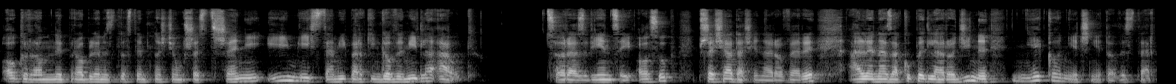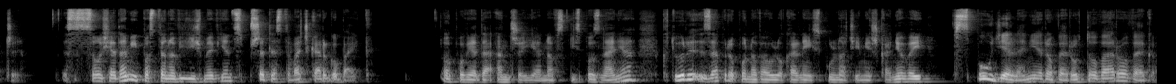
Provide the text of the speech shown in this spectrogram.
ogromny problem z dostępnością przestrzeni i miejscami parkingowymi dla aut. Coraz więcej osób przesiada się na rowery, ale na zakupy dla rodziny niekoniecznie to wystarczy. Z sąsiadami postanowiliśmy więc przetestować cargo bike. Opowiada Andrzej Janowski z Poznania, który zaproponował lokalnej wspólnocie mieszkaniowej współdzielenie roweru towarowego.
